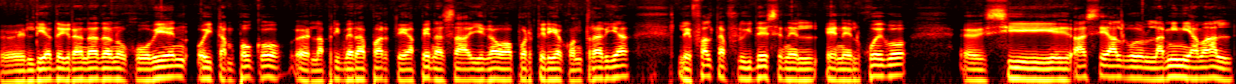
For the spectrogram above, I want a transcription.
Eh, el día de Granada no jugó bien, hoy tampoco. Eh, la primera parte apenas ha llegado a portería contraria. Le falta fluidez en el, juego. si hace algo la minia mal,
